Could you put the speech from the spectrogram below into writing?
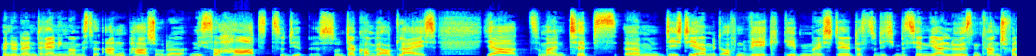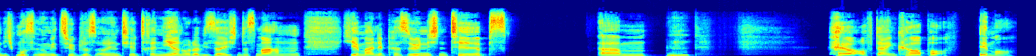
wenn du dein Training mal ein bisschen anpasst oder nicht so hart zu dir bist. Und da kommen wir auch gleich, ja, zu meinen Tipps, ähm, die ich dir mit auf den Weg geben möchte, dass du dich ein bisschen ja lösen kannst von ich muss irgendwie zyklusorientiert trainieren oder wie soll ich denn das machen? Hier meine persönlichen Tipps. Ähm, hör auf deinen Körper. Immer.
